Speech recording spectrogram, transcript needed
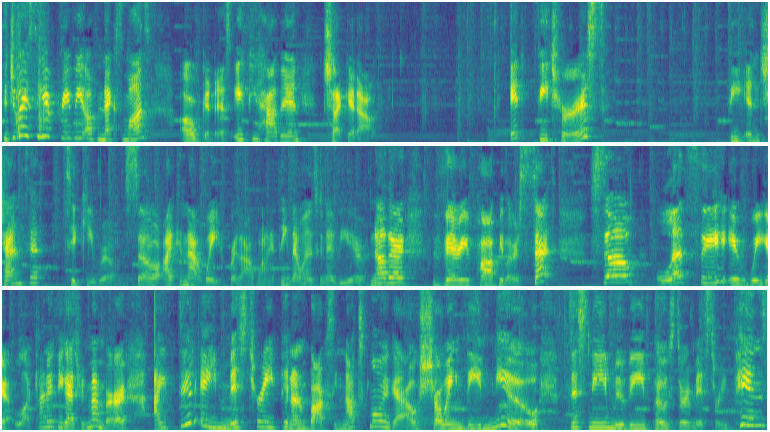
Did you guys see a preview of next month? Oh goodness, if you haven't, check it out. It features the Enchanted Tiki Room. So I cannot wait for that one. I think that one is gonna be another very popular set. So let's see if we get lucky. I don't know if you guys remember, I did a mystery pin unboxing not too long ago showing the new Disney movie poster mystery pins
